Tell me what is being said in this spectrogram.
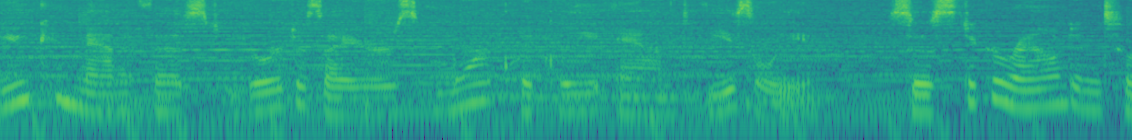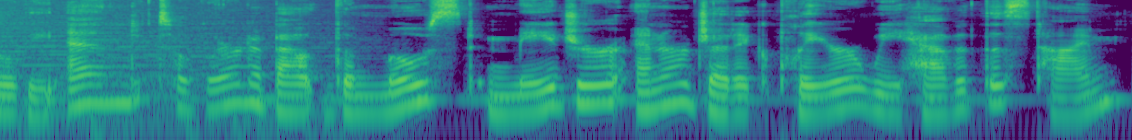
you can manifest your desires more quickly and easily. So stick around until the end to learn about the most major energetic player we have at this time,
